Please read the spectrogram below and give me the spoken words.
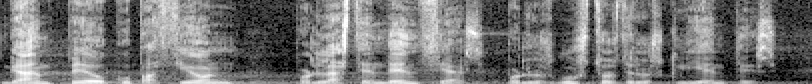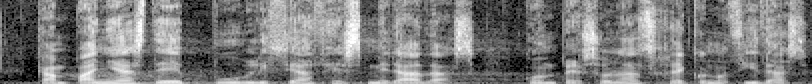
Gran preocupación por las tendencias, por los gustos de los clientes campañas de publicidad esmeradas con personas reconocidas,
